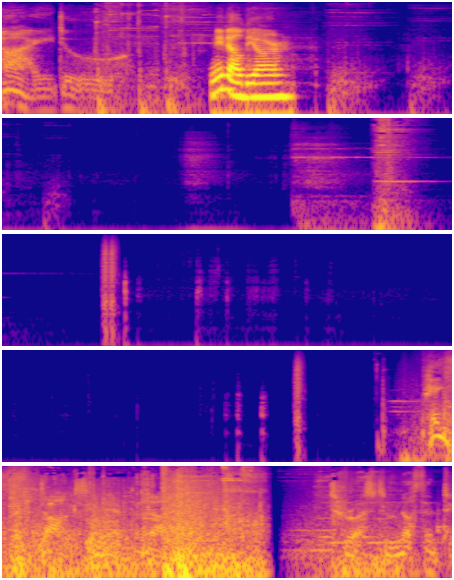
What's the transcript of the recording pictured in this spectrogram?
I do. Need LDR. Paint the dogs in their blood. Trust nothing to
